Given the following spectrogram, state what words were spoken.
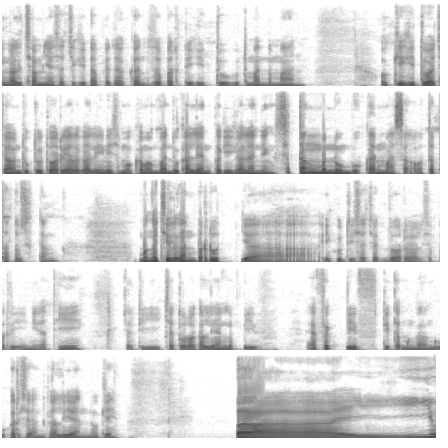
Tinggal jamnya saja kita bedakan seperti itu teman-teman. Oke gitu aja untuk tutorial kali ini. Semoga membantu kalian bagi kalian yang sedang menumbuhkan masa otot atau sedang mengecilkan perut ya ikuti saja tutorial seperti ini tadi. Jadi jadwal kalian lebih efektif tidak mengganggu kerjaan kalian oke? Okay? bye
